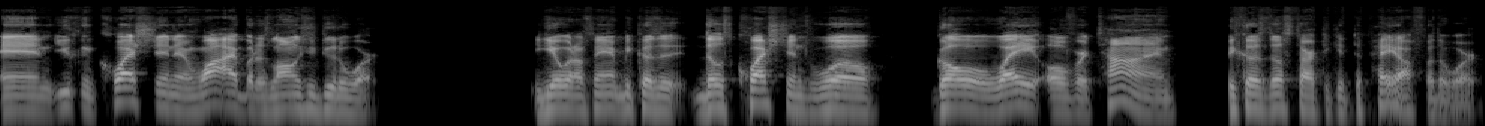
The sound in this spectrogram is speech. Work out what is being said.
and you can question and why, but as long as you do the work, you get what I'm saying? Because it, those questions will go away over time because they'll start to get the payoff for the work.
